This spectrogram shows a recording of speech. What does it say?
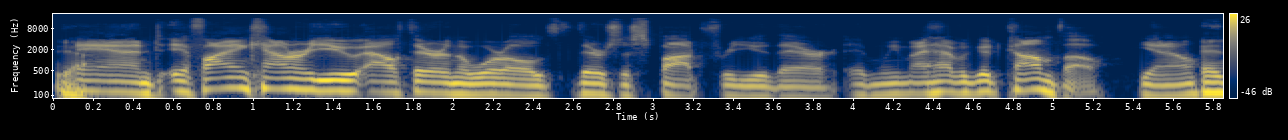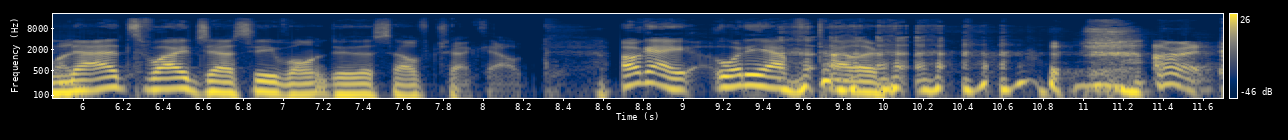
Yeah. And if I encounter you out there in the world, there's a spot for you there, and we might have a good convo. You know, And Like- that's why Jesse won't do the self checkout. Okay, what do you have, Tyler? All right,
